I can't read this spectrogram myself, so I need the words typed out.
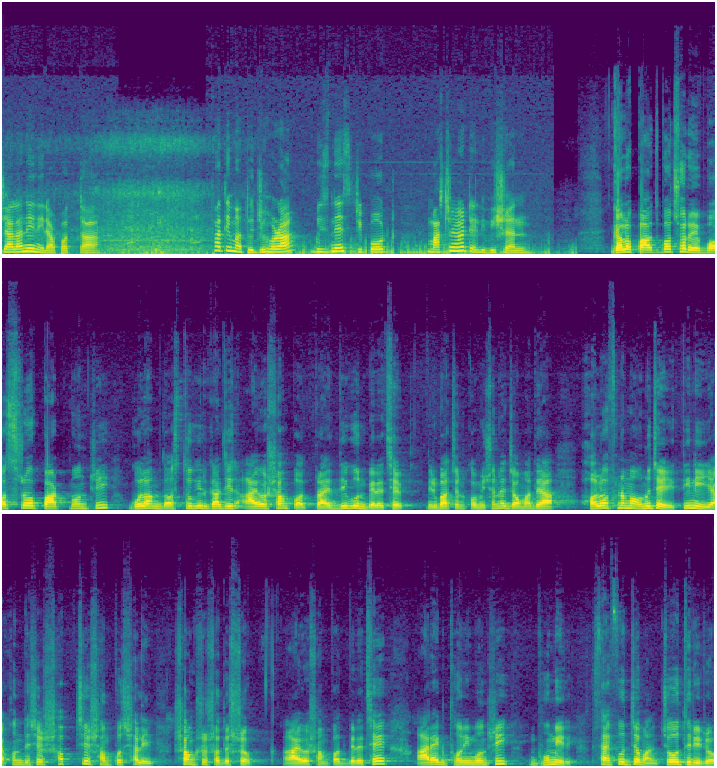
জ্বালানি নিরাপত্তা। Fatimatu Zohra business report Maasranga television গেল পাঁচ বছরে বস্ত্র পাট মন্ত্রী গোলাম দস্তগীর গাজীর আয় সম্পদ প্রায় দ্বিগুণ বেড়েছে। নির্বাচন কমিশনে জমা দেওয়া হলফনামা অনুযায়ী তিনি এখন দেশের সবচেয়ে সম্পদশালী সংসদ সদস্য। আয় সম্পদ বেড়েছে আরেক ধনী মন্ত্রী ভূমির সাইফুজ্জামান চৌধুরীরও।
